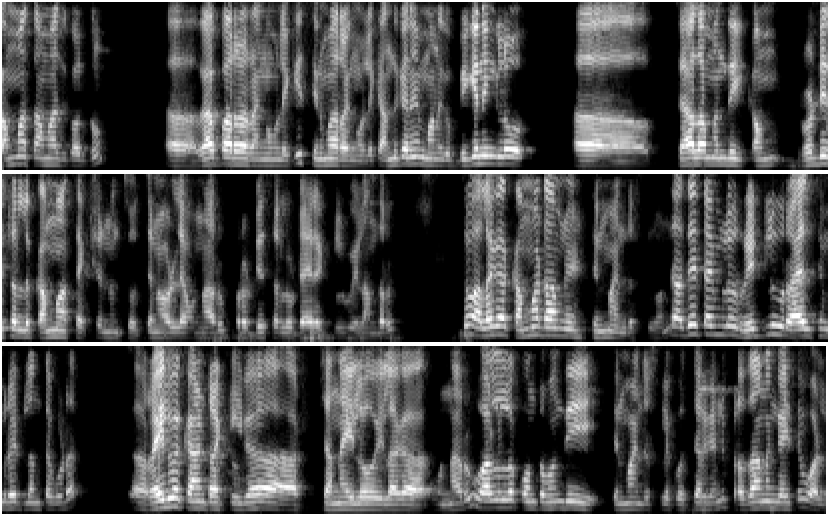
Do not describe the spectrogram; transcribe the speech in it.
కమ్మ సామాజిక వర్గం వ్యాపార రంగంలోకి సినిమా రంగంలోకి. అందుకనే మనకు బిగినింగ్లో చాలామంది కమ్ ప్రొడ్యూసర్లు కమ్మ సెక్షన్ నుంచి వచ్చిన వాళ్ళే ఉన్నారు. ప్రొడ్యూసర్లు డైరెక్టర్లు వీళ్ళందరూ. సో అలాగా కమ్మ డామినేట్ సినిమా ఇండస్ట్రీలో ఉంది. అదే టైంలో రెడ్లు రాయలసీమ రెడ్లు అంతా కూడా రైల్వే కాంట్రాక్టులుగా చెన్నైలో ఇలాగా ఉన్నారు. వాళ్ళలో కొంతమంది సినిమా ఇండస్ట్రీలోకి వచ్చారు. కానీ ప్రధానంగా అయితే వాళ్ళు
